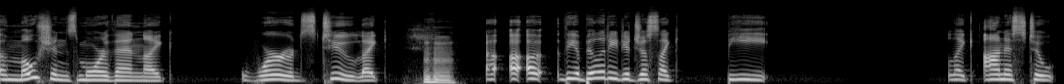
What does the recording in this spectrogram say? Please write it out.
emotions more than like words too like uh, uh, uh, the ability to just like be like honest to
